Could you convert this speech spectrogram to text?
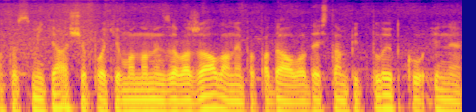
ото сміття, щоб потім воно не заважало, не попадало десь там під плитку і не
